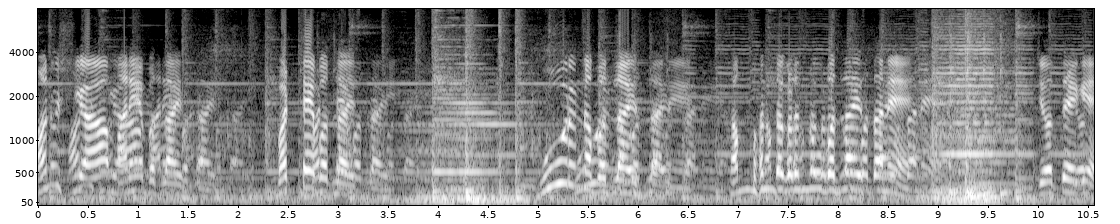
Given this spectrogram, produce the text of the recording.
ಮನುಷ್ಯ ಮನೆ ಬದಲಾಯಿಸ್ತಾನೆ. ಬಟ್ಟೆ ಬದಲಾಯಿಸ್ತಾನೆ. ಊರನ್ನ ಬದಲಾಯಿಸ್ತಾನೆ. ಸಂಬಂಧಗಳನ್ನು ಬದಲಾಯಿಸ್ತಾನೆ. ಜೊತೆಗೆ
